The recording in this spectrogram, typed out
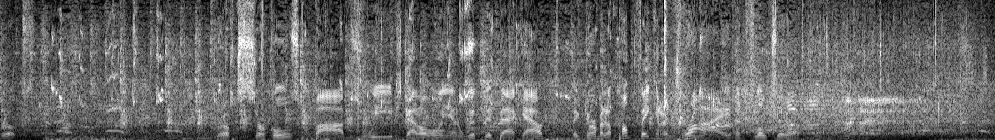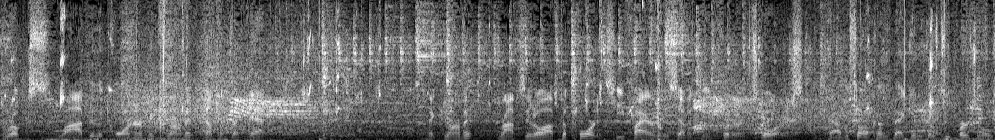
Brooks. Brooks circles, bobs, weaves, got all the way in, whipped it back out. McDermott a pump fake and a drive and floats it up. Brooks lob to the corner. McDermott, nothing but net. McDermott drops it off to Portis. He fires a 17-footer and scores. Pau comes back in with those two personals.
